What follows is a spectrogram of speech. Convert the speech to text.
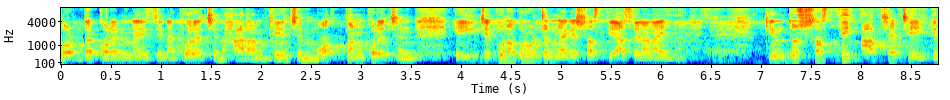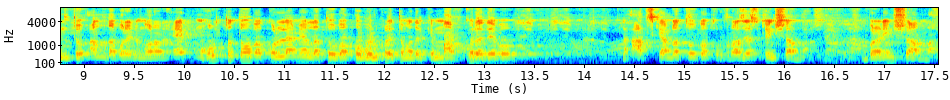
পর্দা করেন নাই, জিনা করেছেন, হারাম খেয়েছেন, মদ পান করেছেন। এই যে গুণাগুলোর জন্য আগে শাস্তি আছে না নাই? কিন্তু শাস্তি আছে ঠিক, কিন্তু আল্লাহ বলেন, মরার এক মুহূর্ত তওবা করলে আমি আল্লাহ তওবা কবুল করে তোমাদেরকে মাফ করে দেব। আজকে আমরা তওবা করব, রাজি আছো ইনশাআল্লাহ? বলেন ইনশাআল্লাহ।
